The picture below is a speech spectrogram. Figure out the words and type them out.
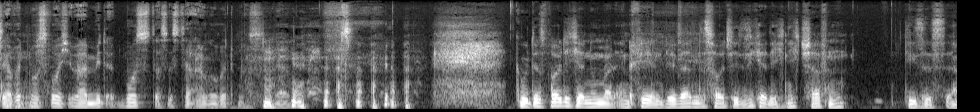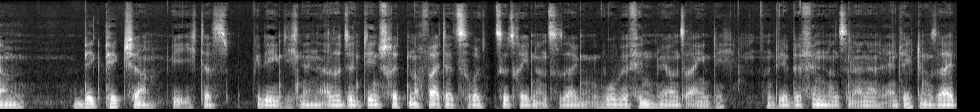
der Rhythmus, wo ich immer mit muss, das ist der Algorithmus. Gut, das wollte ich ja nun mal empfehlen. Wir werden das heute sicherlich nicht schaffen, dieses ähm, Big Picture, wie ich das gelegentlich nenne. Also den, den, Schritt noch weiter zurückzutreten und zu sagen, wo befinden wir uns eigentlich? Und wir befinden uns in einer Entwicklung seit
